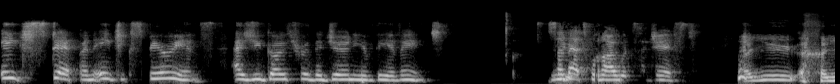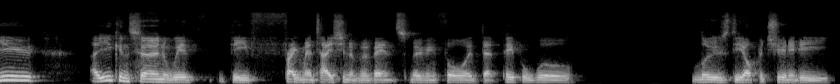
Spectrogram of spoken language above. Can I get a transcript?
each step and each experience as you go through the journey of the event. So you, that's what I would suggest. are you are you are you concerned with the fragmentation of events moving forward that people will lose the opportunity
